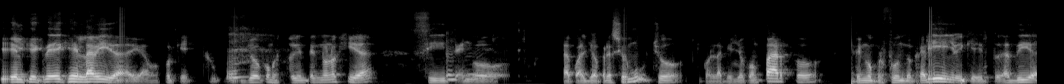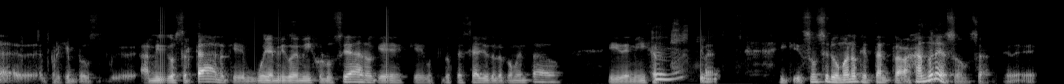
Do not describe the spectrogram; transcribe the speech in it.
el que cree que es la vida, digamos. Porque yo, como estoy en tecnología, sí tengo la cual yo aprecio mucho, con la que yo comparto, tengo profundo cariño y que todavía, por ejemplo, amigos cercanos, que muy amigo de mi hijo Luciano, que, que es un tipo especial, yo te lo he comentado, y de mi hija, y que son seres humanos que están trabajando en eso, o sea, eh,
